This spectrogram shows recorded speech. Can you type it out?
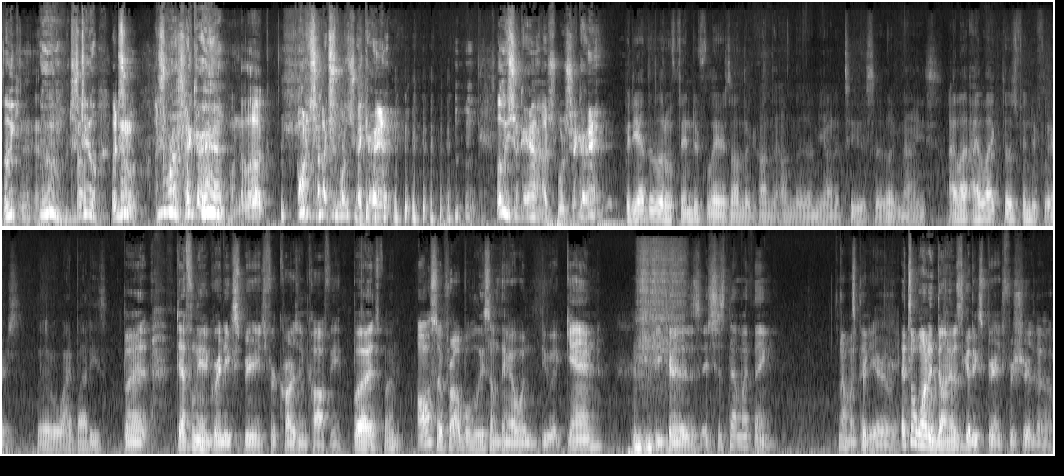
Let me just chill. I just, I just want to shake your hand. Want to look? I, want to, I just want to shake your hand. Let me shake your hand. I just want to shake your hand. but he had the little fender flares on the on the on the Miata too, so it looked nice. I like I like those fender flares, the little wide bodies. But definitely a great experience for cars and coffee. It's But fun also probably something I wouldn't do again because it's just not my thing. It's not my it's thing. pretty early. It's a one and done. It was a good experience for sure, though.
